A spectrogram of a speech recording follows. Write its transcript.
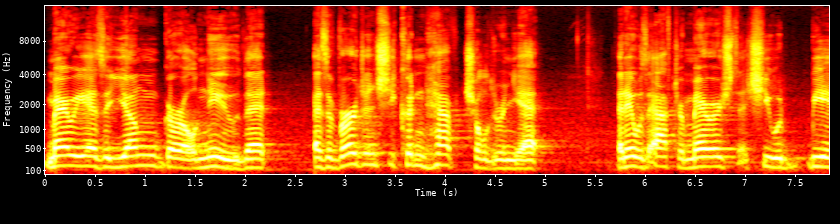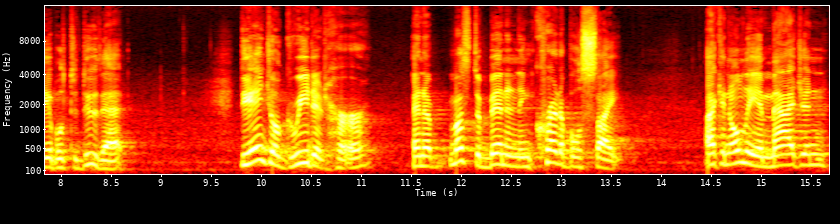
Mary, as a young girl, knew that as a virgin, she couldn't have children yet that it was after marriage that she would be able to do that. The angel greeted her, and it must have been an incredible sight. I can only imagine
